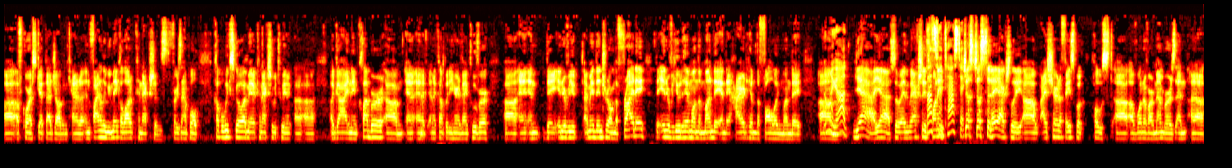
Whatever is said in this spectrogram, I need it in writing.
uh, of course get that job in canada. And finally we make a lot of connections. For example a couple weeks ago i made a connection between a, a, a guy named kleber um, and, and, a, and a company here in vancouver. Uh, and, and they interviewed i made the intro on the friday. They interviewed him on the monday and they hired him the following monday. Um, Oh my God. yeah yeah. So and we actually it's That's funny fantastic. just just today actually uh, i shared a facebook post uh, of one of our members and uh,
